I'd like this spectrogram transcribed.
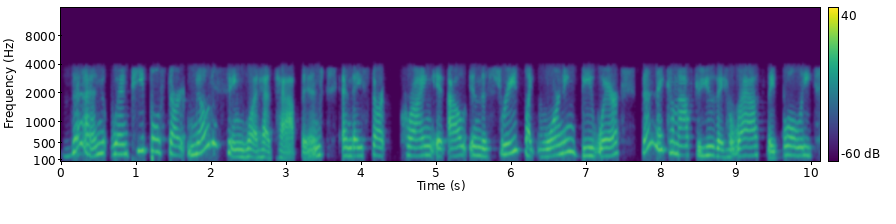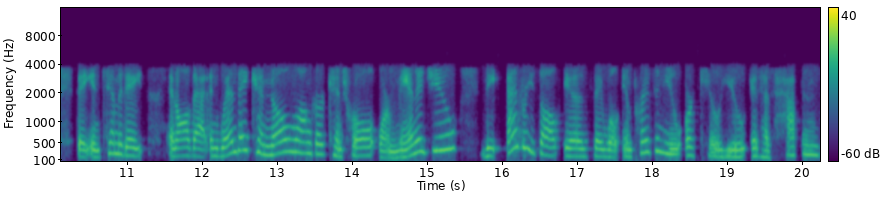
Then, when people start noticing what has happened and they start crying it out in the streets, like warning, beware, then they come after you. They harass, they bully, they intimidate, and all that. And when they can no longer control or manage you, the end result is they will imprison you or kill you. It has happened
